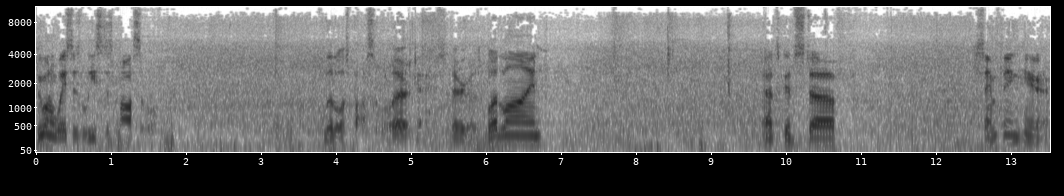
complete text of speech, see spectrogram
we want to waste as least as possible. Little as possible. There, okay, so there goes bloodline. That's good stuff. Same thing here.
